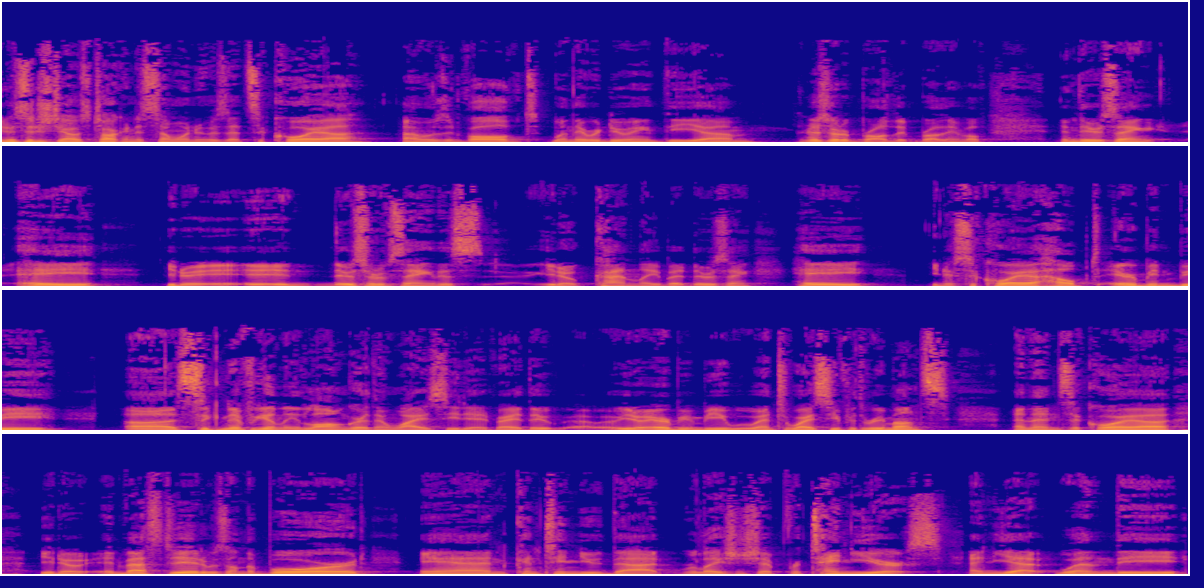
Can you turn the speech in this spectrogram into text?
know, it's interesting. I was talking to someone who was at Sequoia. I was involved when they were doing the um, they're sort of broadly, broadly involved. And they're saying, Hey, you know, they're sort of saying this, you know, kindly, but they're saying, Hey, you know, Sequoia helped Airbnb, uh, significantly longer than YC did, right? They, you know, Airbnb went to YC for three months and then Sequoia, you know, invested, was on the board and continued that relationship for 10 years. And yet when the,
